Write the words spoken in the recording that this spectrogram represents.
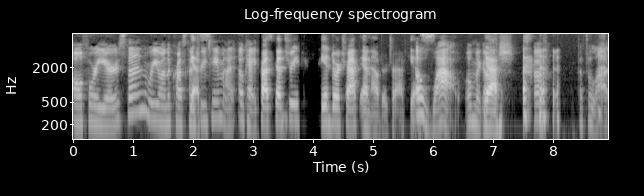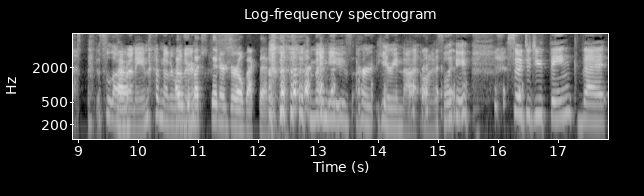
all four years then? Were you on the cross country yes. team? I, okay. Cross country, indoor track, and outdoor track. Yes. Oh, wow. Oh, my gosh. Yeah. oh, that's a lot. That's a lot uh, of running. I'm not a runner. I was a much thinner girl back then. my knees hurt hearing that, honestly. So, did you think that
